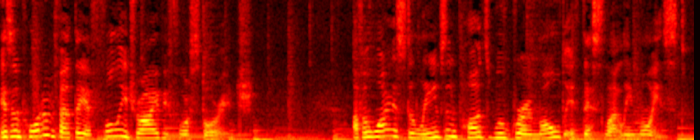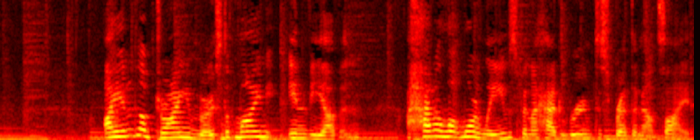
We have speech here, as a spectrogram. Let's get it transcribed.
It's important that they are fully dry before storage. Otherwise, the leaves and pods will grow mold if they're slightly moist. I ended up drying most of mine in the oven. I had a lot more leaves than I had room to spread them outside,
